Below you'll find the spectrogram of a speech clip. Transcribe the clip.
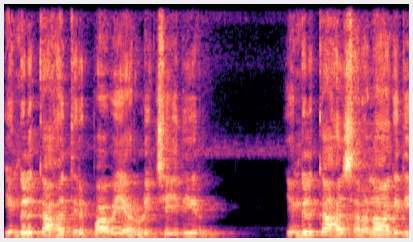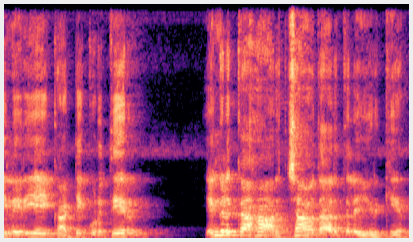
எங்களுக்காக திருப்பாவை அருளி செய்தீர். எங்களுக்காக சரணாகதி நெறியை காட்டி கொடுத்தீர். எங்களுக்காக அர்ச்சாவதாரத்தில் இருக்கீர்.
